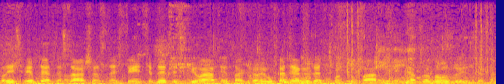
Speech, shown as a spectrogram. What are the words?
Колись ви будете старше священці, будете співати, так, а ви в академію будете поступати. Я продовжую це так.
